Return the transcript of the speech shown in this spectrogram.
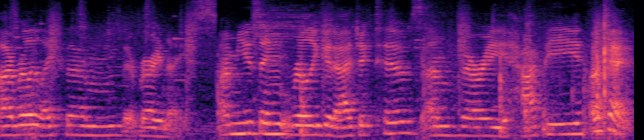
I really like them. They're very nice. I'm using really good adjectives. I'm very happy. Okay,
